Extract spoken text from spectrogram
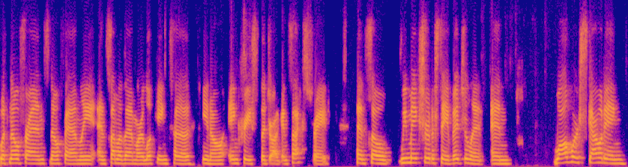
with no friends, no family, and some of them are looking to, you know, increase the drug and sex trade. And so we make sure to stay vigilant. And while we're scouting,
